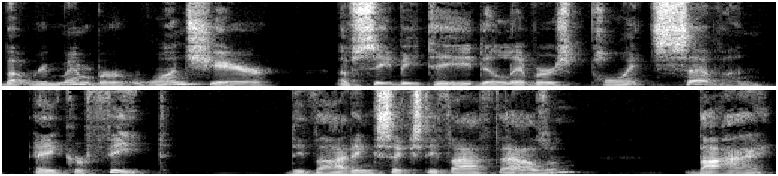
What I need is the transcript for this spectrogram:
But remember, one share of CBT delivers 0.7 acre feet. Dividing 65,000 by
